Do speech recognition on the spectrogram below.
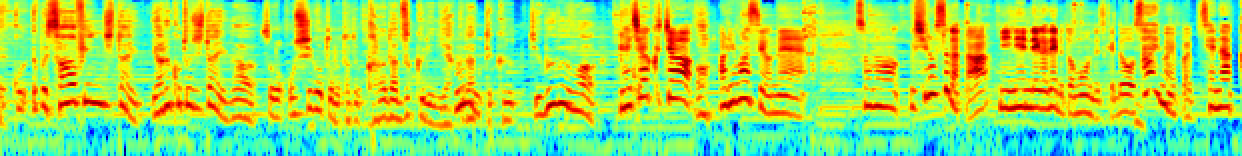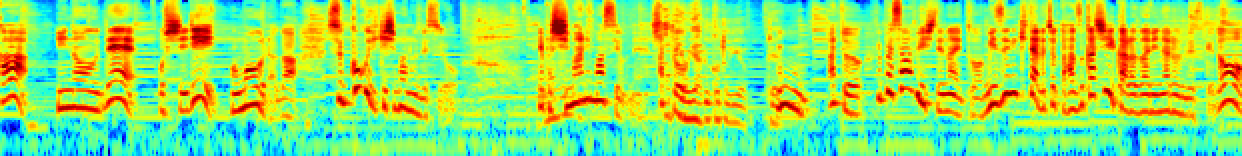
で、こうやっぱりサーフィン自体やること自体がそのお仕事の例えば体作りに役立ってくるっていう部分は、めちゃくちゃあありますよね。その後ろ姿に年齢が出ると思うんですけどサーフィンはやっぱり背中二の腕お尻もも裏がすっごく引き締まるんですよやっぱ締まりますよね。サあとやることによって、うん、あとやっぱりサーフィンしてないと水着着たらちょっと恥ずかしい体になるんですけど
